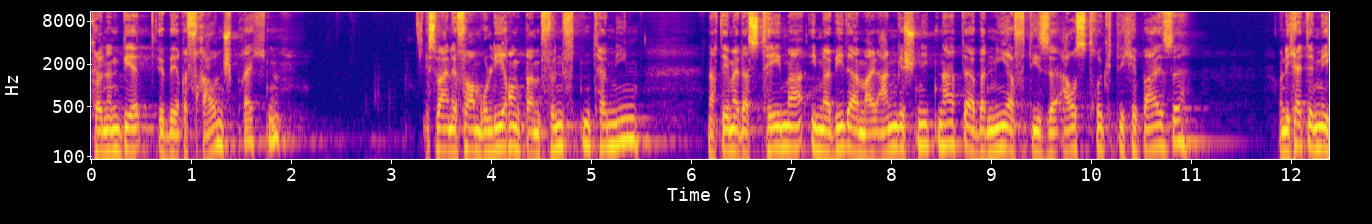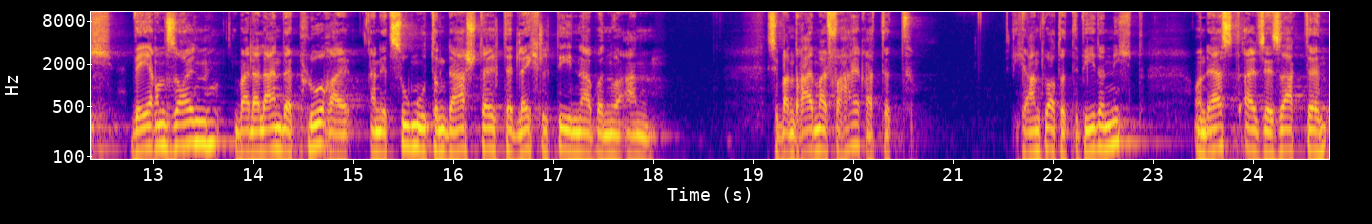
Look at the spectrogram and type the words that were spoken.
Können wir über Ihre Frauen sprechen? Es war eine Formulierung beim fünften Termin, nachdem er das Thema immer wieder einmal angeschnitten hatte, aber nie auf diese ausdrückliche Weise. Und ich hätte mich wehren sollen, weil allein der Plural eine Zumutung darstellte, lächelte ihn aber nur an. Sie waren dreimal verheiratet. Ich antwortete wieder nicht. Und erst als er sagte,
